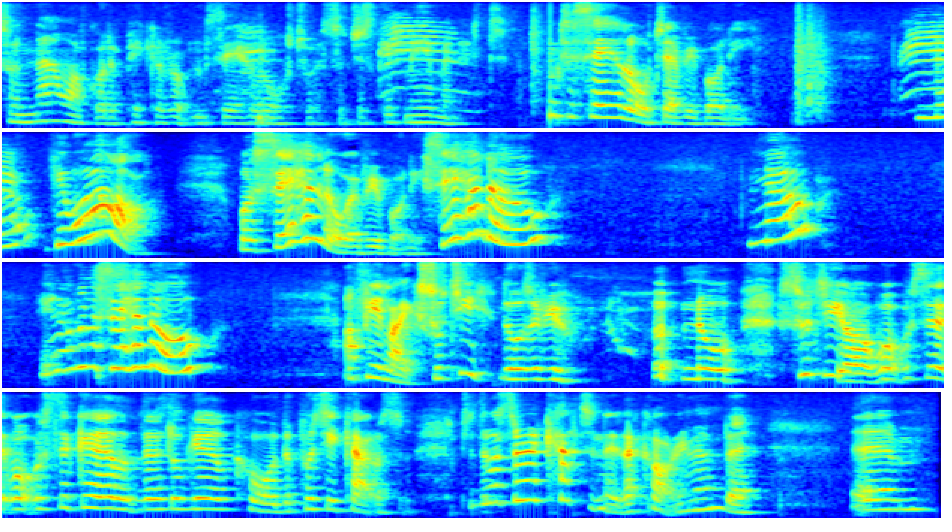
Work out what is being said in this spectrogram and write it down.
so now I've got to pick her up and say hello to her. So just give me a minute. To say hello to everybody. No, you are. Well, say hello, everybody. Say hello. No? You're not going to say hello? I feel like Sooty. Those of you know Sooty or what was it? what was the girl, the little girl called, the pussycat? Was, was there a cat in it? I can't remember. Um,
